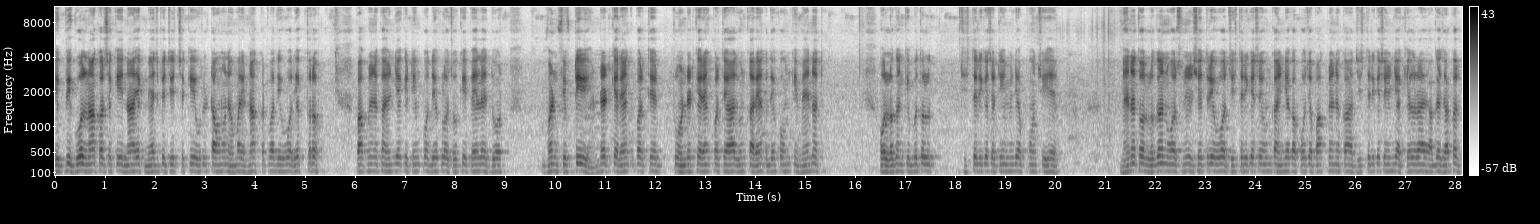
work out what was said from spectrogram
एक भी गोल ना कर सकी, ना एक मैच भी जीत सकी, उल्टा उन्होंने हमारी नाक कटवा दी और एक तरफ़ पाक प्रिया ने कहा, इंडिया की टीम को देख लो, जो कि पहले दो वन फिफ्टी हंड्रेड के रैंक पर थे, टू हंड्रेड के रैंक पर थे, आज उनका रैंक देखो, उनकी मेहनत और लगन की बदौलत जिस तरीके से टीम इंडिया पहुँची है, मेहनत और लगन और सुनील छेत्री और जिस तरीके से उनका इंडिया का कोच है, पाक प्लेयर ने कहा, जिस तरीके से इंडिया खेल रहा है, आगे जाकर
